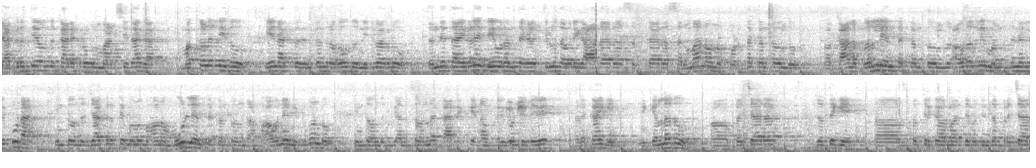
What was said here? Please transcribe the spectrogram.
ಜಾಗೃತಿಯ ಒಂದು ಕಾರ್ಯಕ್ರಮವನ್ನು ಮಾಡಿಸಿದಾಗ ಮಕ್ಕಳಲ್ಲಿ ಇದು ಏನಾಗ್ತದೆ ಅಂತಂದ್ರೆ ಹೌದು, ನಿಜವಾಗ್ಲೂ ತಂದೆ ತಾಯಿಗಳೇ ದೇವರು ಅಂತ ಹೇಳಿ ತಿಳಿದು ಅವರಿಗೆ ಆಧಾರ ಸತ್ಕಾರ ಸನ್ಮಾನವನ್ನು ಕೊಡ್ತಕ್ಕಂಥ ಒಂದು ಕಾಲ ಬರಲಿ ಅಂತಕ್ಕಂಥ ಒಂದು, ಅವರಲ್ಲಿ ಮನಸ್ಸಿನಲ್ಲಿ ಕೂಡ ಇಂಥ ಒಂದು ಜಾಗೃತಿ ಮನೋಭಾವನ ಮೂಡಲಿ ಅಂತಕ್ಕಂಥ ಒಂದು ಆ ಭಾವನೆಯನ್ನು ಇಟ್ಕೊಂಡು ಇಂಥ ಒಂದು ಕೆಲಸವನ್ನು, ಕಾರ್ಯಕ್ಕೆ ನಾವು ಕೈಗೊಂಡಿದ್ದೇವೆ. ಅದಕ್ಕಾಗಿ ಇದಕ್ಕೆಲ್ಲದೂ ಪ್ರಚಾರ ಜೊತೆಗೆ ಪತ್ರಿಕಾ ಮಾಧ್ಯಮದಿಂದ ಪ್ರಚಾರ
